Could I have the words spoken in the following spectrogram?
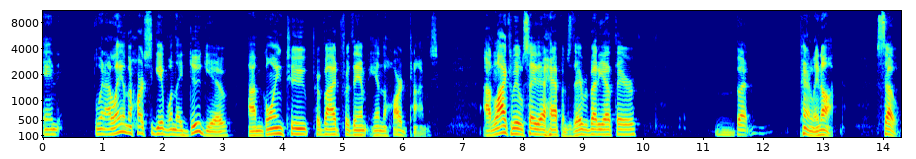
and when I lay on their hearts to give, when they do give, I'm going to provide for them in the hard times. I'd like to be able to say that happens to everybody out there, but apparently not. So,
